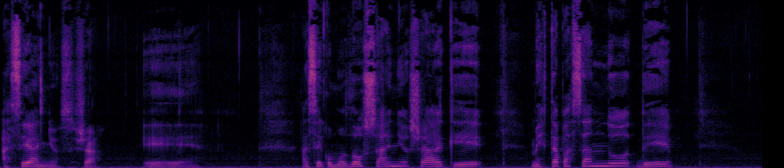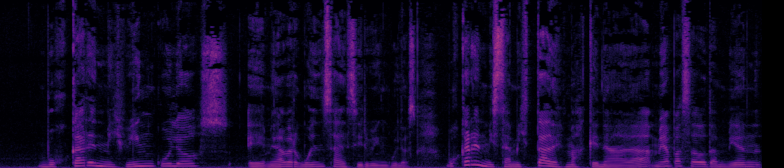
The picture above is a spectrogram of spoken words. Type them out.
hace años ya. Eh, hace como dos años ya que me está pasando de buscar en mis vínculos, eh, me da vergüenza decir vínculos, buscar en mis amistades más que nada, me ha pasado también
